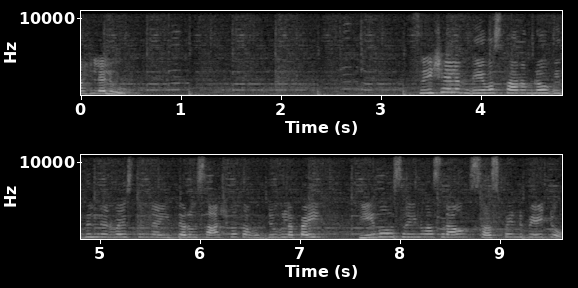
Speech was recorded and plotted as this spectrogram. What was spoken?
మహిళలు. శ్రీశైలం దేవస్థానంలో విధులు నిర్వహిస్తున్న ఇద్దరు శాశ్వత ఉద్యోగులపై ఈవో శ్రీనివాసరావు సస్పెండ్ వేటు.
